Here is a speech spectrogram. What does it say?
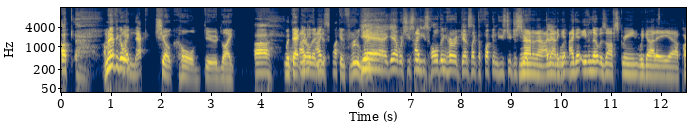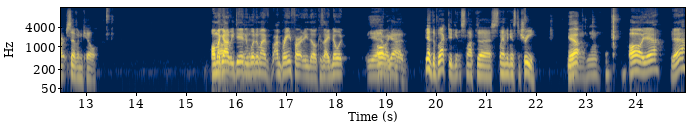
Okay. I'm gonna have to go with neck choke hold, dude. Like Uh, with that girl g- that he I- just fucking threw. limp. yeah, yeah, where she's I- he's holding her against like the fucking. You see, just No, no, no. I gotta get. dangling. I got. Even though it was off screen, we got a uh, part seven kill. Oh my god, we did. And what am I? I'm brain farting though because I know it. Yeah. oh my god. did. Yeah, the black dude getting slapped, uh, slammed against a tree. Yeah, Mhm. Oh yeah, yeah.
